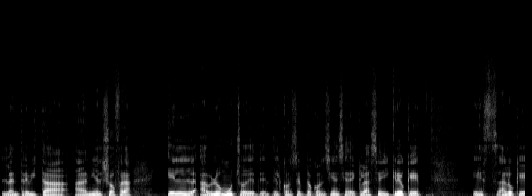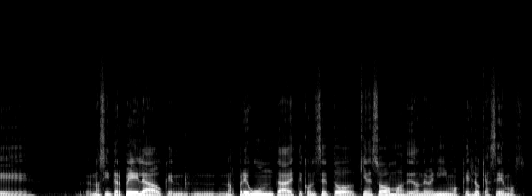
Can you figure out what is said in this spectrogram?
la entrevista a Daniel Jofra, él habló mucho de- de- del concepto conciencia de clase y creo que es algo que nos interpela o que nos pregunta este concepto, quiénes somos, de dónde venimos, qué es lo que hacemos.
